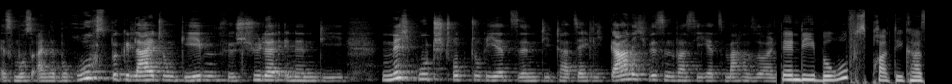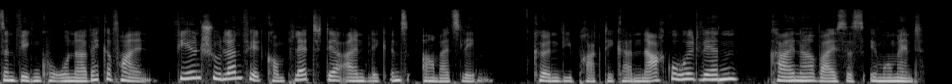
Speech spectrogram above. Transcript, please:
Es muss eine Berufsbegleitung geben für SchülerInnen, die nicht gut strukturiert sind, die tatsächlich gar nicht wissen, was sie jetzt machen sollen. Denn die Berufspraktika sind wegen Corona weggefallen. Vielen Schülern fehlt komplett der Einblick ins Arbeitsleben. Können die Praktika nachgeholt werden? Keiner weiß es im Moment.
